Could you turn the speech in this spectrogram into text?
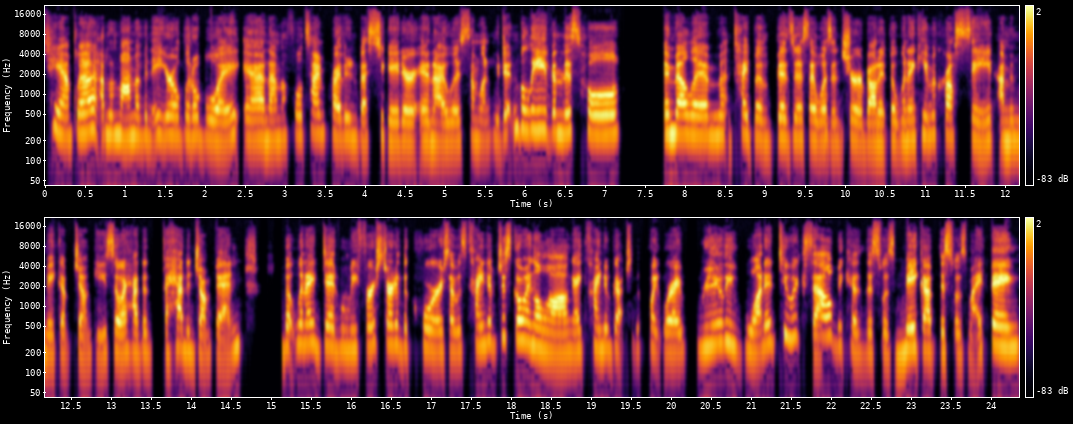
Tampa. I'm a mom of an eight year old little boy, and I'm a full time private investigator. And I was someone who didn't believe in this whole MLM type of business. I wasn't sure about it, but when I came across Seint, I'm a makeup junkie, so I had to I had to jump in. But when I did, when we first started the course, I was kind of just going along. I kind of got to the point where I really wanted to excel because this was makeup, this was my thing.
